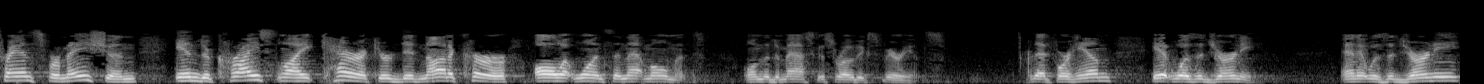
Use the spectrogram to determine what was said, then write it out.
transformation into Christ-like character did not occur all at once in that moment on the Damascus Road experience. That for him, it was a journey. And it was a journey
